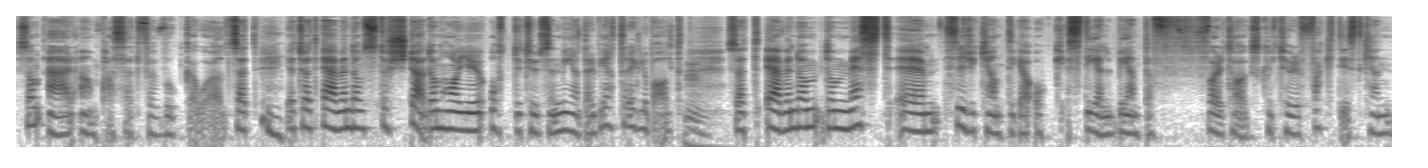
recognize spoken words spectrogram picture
som är anpassad för VUCA World. Så att mm. Jag tror att även de största, de har ju 80 000 medarbetare globalt. Mm. Så att även de, de mest eh, fyrkantiga och stelbenta företagskulturer faktiskt kan,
